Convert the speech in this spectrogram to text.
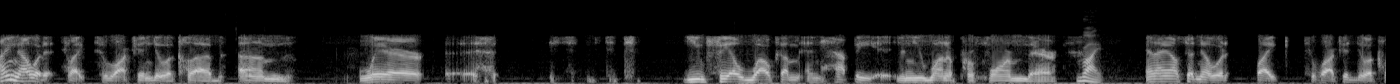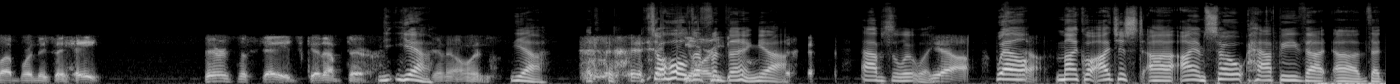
I know what it's like to walk into a club um, where uh, you feel welcome and happy and you want to perform there Right. and I also know what it's like to walk into a club where they say, "Hey, there's the stage. Get up there." Yeah, You know, and yeah. It's a whole You know, or different thing. Yeah, absolutely. Yeah. Well, Yeah. Michael, I just uh, I am so happy that uh, that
